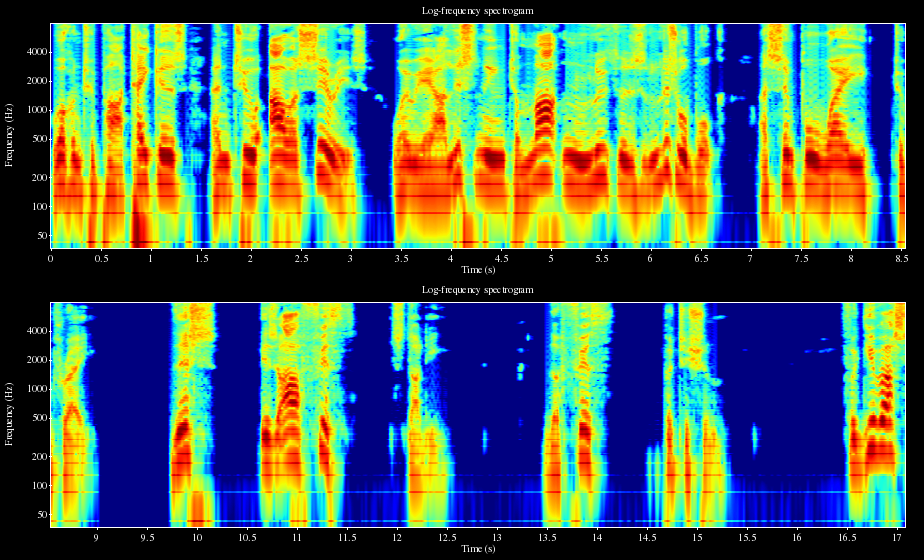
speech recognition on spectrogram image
welcome to Partakers and to our series where we are listening to Martin Luther's little book, A Simple Way to Pray. This is our fifth study, the fifth petition. Forgive us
